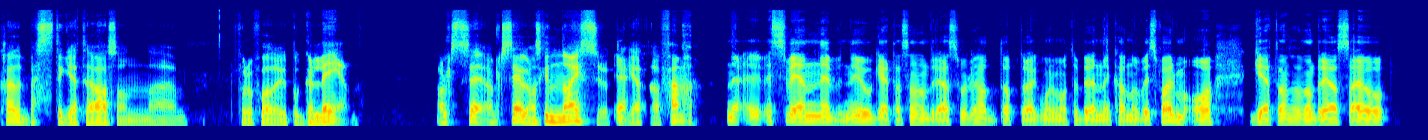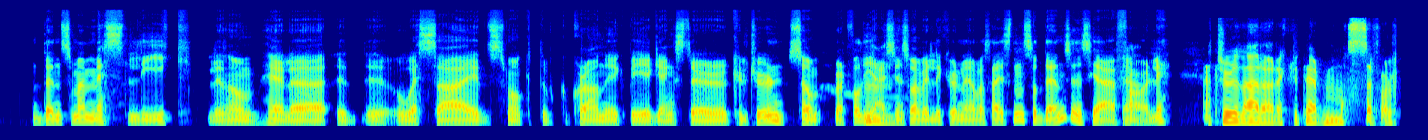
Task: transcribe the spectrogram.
Hva er det beste GTA sånn eh, for å få deg ut på galeien? Alt ser, alt ser ganske nice ut i. GTA 5. Ne- eh, Sveen nevner jo GTA San Andreas, hvor du hadde et oppdrag hvor du måtte brenne en cannabisfarm. Og GTA San Andreas er jo den som er mest lik liksom hele eh, eh, West Side, Smoke the Chronic, Be a Gangster-kulturen, som i hvert fall jeg Mm. syns var veldig kul da jeg var 16. Så den syns jeg er Ja. farlig. Jeg tror det der har rekruttert masse folk.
